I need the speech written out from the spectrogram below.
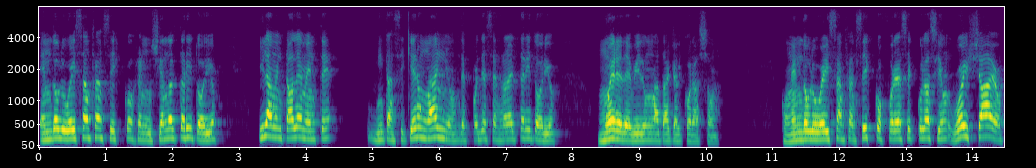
NWA San Francisco, renunciando al territorio, y lamentablemente, ni tan siquiera un año después de cerrar el territorio, muere debido a un ataque al corazón. Con NWA San Francisco fuera de circulación, Roy Shire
